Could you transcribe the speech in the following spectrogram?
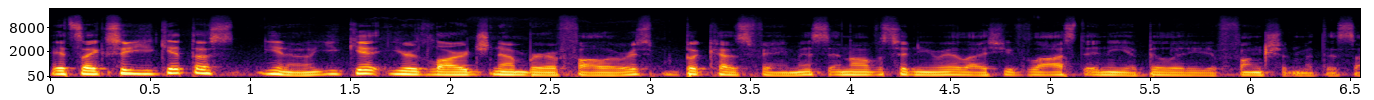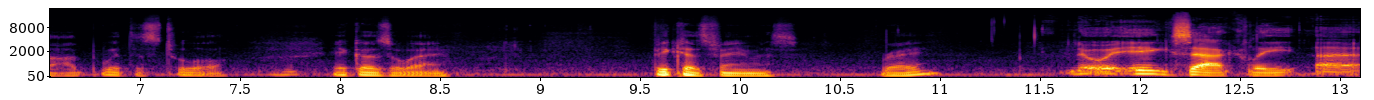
it's like so you get those you know you get your large number of followers because famous, and all of a sudden you realize you've lost any ability to function with this ob- with this tool. It goes away because famous, right? No, exactly. Uh,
